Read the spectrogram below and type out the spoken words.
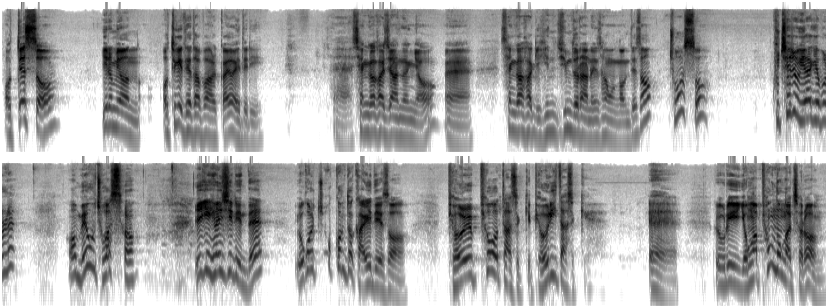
어땠어? 이러면 어떻게 대답할까요, 애들이? 예, 생각하지 않는 능력, 예, 생각하기 힘, 힘들어하는 상황 가운데서 좋았어. 구체적으로 이야기해 볼래? 어, 매우 좋았어. 이게 현실인데, 요걸 조금 더 가이드해서 별표 다섯 개, 별이 다섯 개. 예. 그리고 우리 영화 평론가처럼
